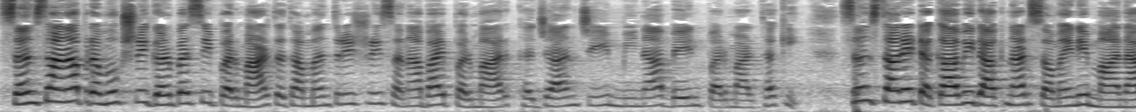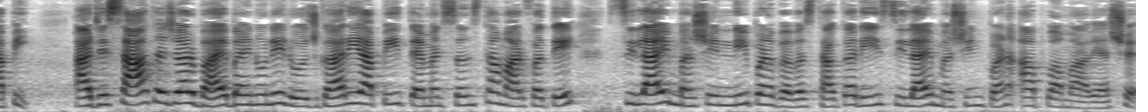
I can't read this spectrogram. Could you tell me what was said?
સંસ્થાના પ્રમુખ શ્રી ગણપતસિંહ પરમાર તથા મંત્રી શ્રી સનાભાઈ પરમાર, ખજાનચી મીનાબેન પરમાર થકી સંસ્થાને ટકાવી રાખનાર સમયને માન આપી આજે સાત હજાર ભાઈ બહેનોને રોજગારી આપી તેમજ સંસ્થા મારફતે સિલાઈ મશીનની પણ વ્યવસ્થા કરી સિલાઈ મશીન પણ આપવામાં આવ્યા છે.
